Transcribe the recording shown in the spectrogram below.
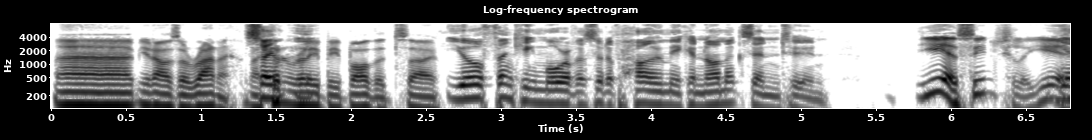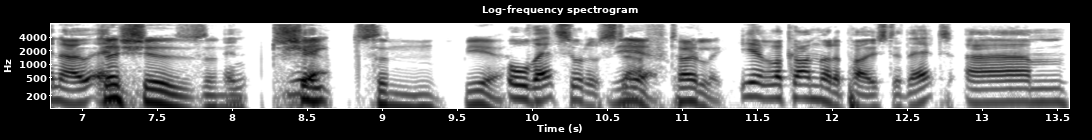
Uh, you know, I was a runner. So I couldn't really be bothered. So You're thinking more of a sort of home economics intern, yeah, essentially, yeah. You know, and- dishes and, and- yeah. sheets and yeah, all that sort of stuff. yeah, totally. Yeah, look, I'm not opposed to that. Um,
